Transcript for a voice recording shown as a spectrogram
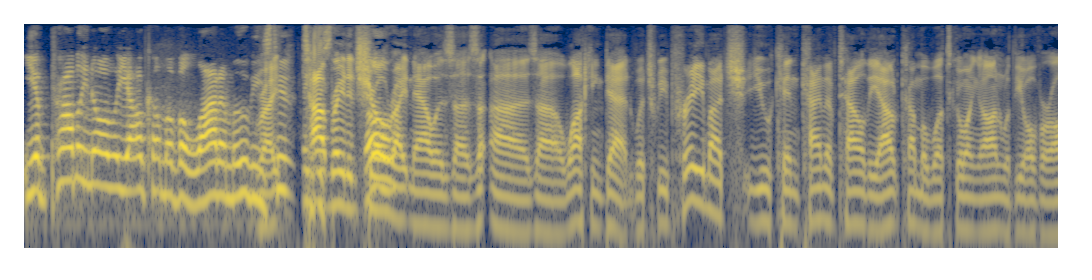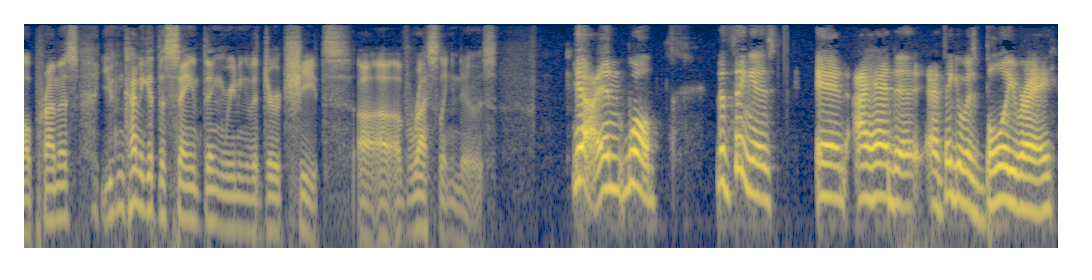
You probably know the outcome of a lot of movies Right. too. Top rated show know. right now is uh, Z- uh, is uh, Walking Dead, which we pretty much you can kind of tell the outcome of what's going on with the overall premise. You can kind of get the same thing reading the dirt sheets uh, of wrestling news. Yeah, and well, the thing is, and I had to, I think it was Bully Ray,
